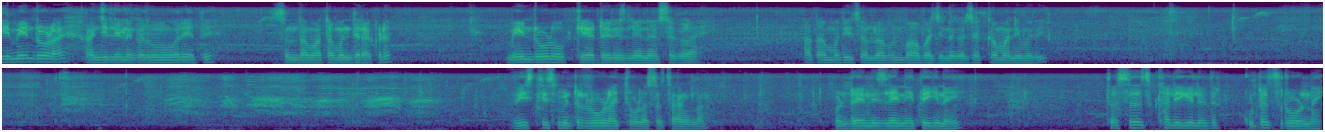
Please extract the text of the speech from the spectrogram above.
हे मेन रोड आहे. अंजलीनगरहून वर येते. सुंदा माता मंदिराकडं. मेन रोड ओके आहे. ड्रेनेज लाईन आहे. सगळं आहे. आता मध्ये चाललो आपण बाबाजीनगरच्या कमानीमध्ये. वीस तीस मीटर रोड आहे थोडासा चांगला. पण ड्रेनेज लाईन तेही नाही. तसंच खाली गेलं तर कुठंच रोड नाही.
